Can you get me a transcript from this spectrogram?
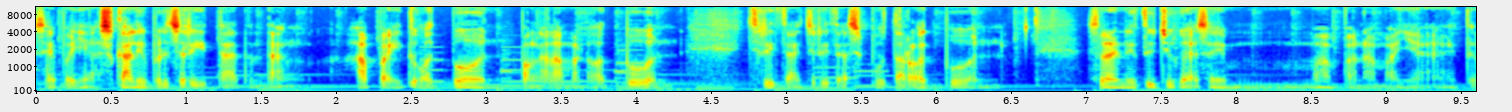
saya banyak sekali bercerita tentang apa itu outbound pengalaman outbound cerita-cerita seputar outbound. Selain itu juga saya apa namanya itu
